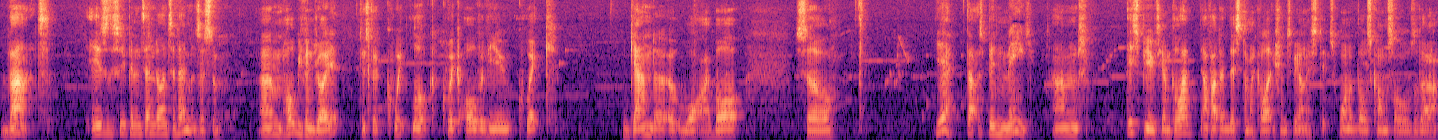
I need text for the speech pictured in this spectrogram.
that is the Super Nintendo Entertainment System. Um, hope you've enjoyed it. Just a quick look, quick overview, quick gander at what I bought. So, yeah, that's been me. And this beauty, I'm glad I've added this to my collection, to be honest. It's one of those consoles that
